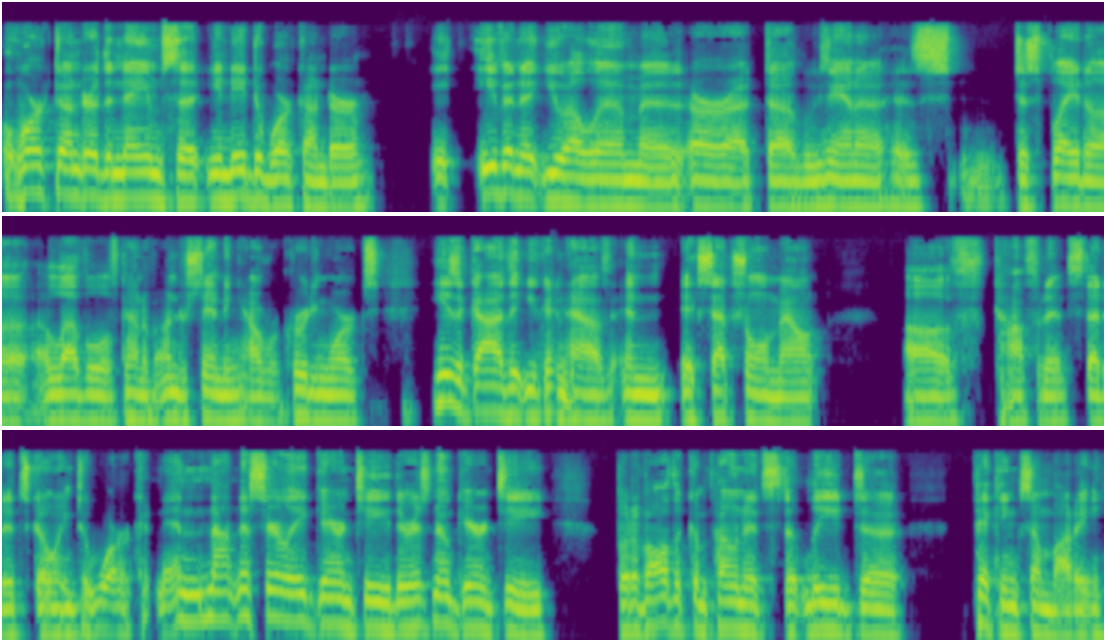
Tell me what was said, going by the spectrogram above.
worked under the names that you need to work under, even at ULM uh, or at uh, Louisiana, has displayed a, a, level of kind of understanding how recruiting works. He's a guy that you can have an exceptional amount of confidence that it's going to work, and not necessarily a guarantee. There is no guarantee, but of all the components that lead to picking somebody,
